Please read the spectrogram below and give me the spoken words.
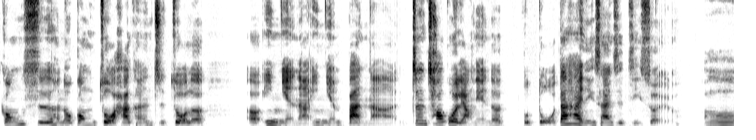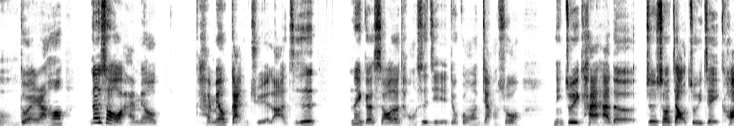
公司很多工作，他可能只做了呃一年啊、一年半啊，真的超过两年的不多，但他已经三十几岁了。哦，对，然后那时候我还没有还没有感觉啦，只是那个时候的同事姐姐就跟我讲说，你注意看他的，就是说叫我注意这一块。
